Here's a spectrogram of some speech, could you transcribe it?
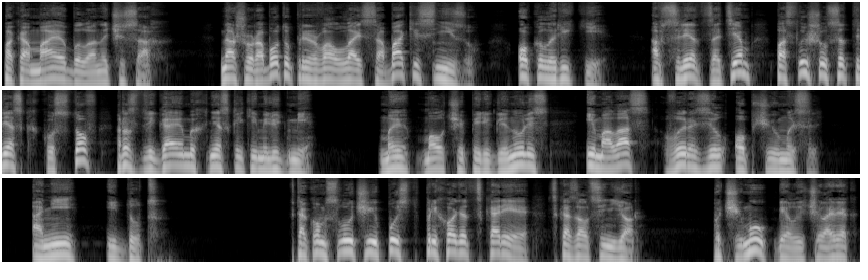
пока Майя была на часах. Нашу работу прервал лай собаки снизу, около реки а вслед за тем послышался треск кустов, раздвигаемых несколькими людьми. Мы молча переглянулись, и Малас выразил общую мысль. «Они идут». «В таком случае пусть приходят скорее», — сказал сеньор. «Почему, белый человек?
